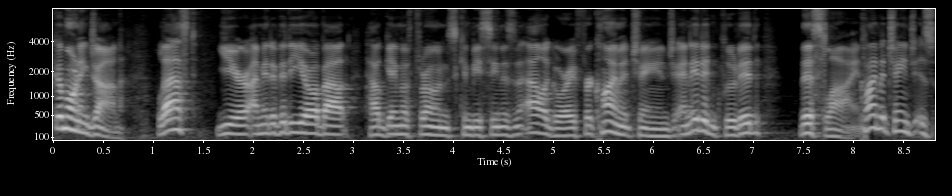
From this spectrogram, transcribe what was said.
Good morning, John. Last year, I made a video about how Game of Thrones can be seen as an allegory for climate change, and it included this line. Climate change is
